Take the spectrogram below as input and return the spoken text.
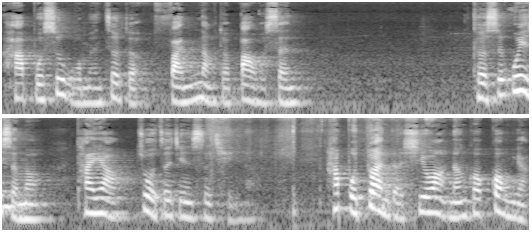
它不是我们这个烦恼的报身。可是为什么他要做这件事情了？他不断的希望能够供养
